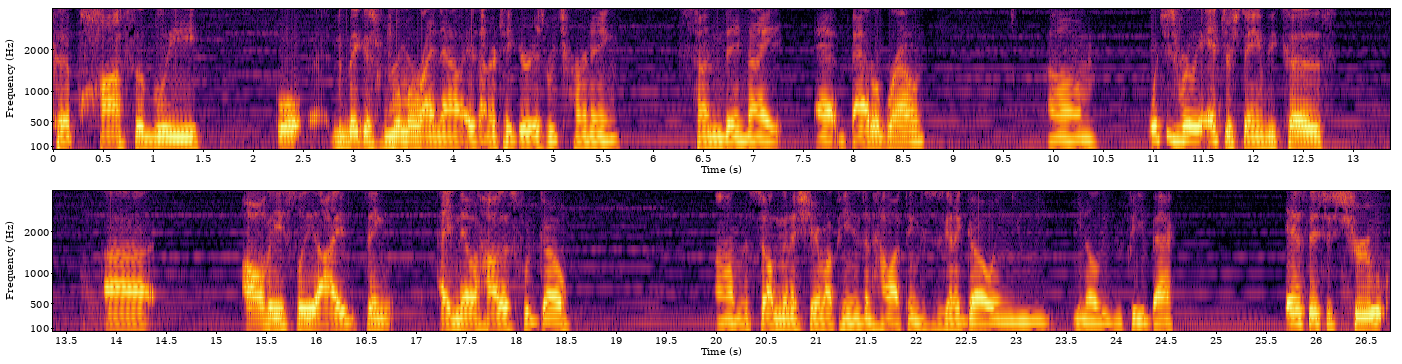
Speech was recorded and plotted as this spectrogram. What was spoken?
could possibly. Well, the biggest rumor right now is Undertaker is returning Sunday night at Battleground, um, which is really interesting because, uh, obviously, I think I know how this would go. Um, so I'm gonna share my opinions on how I think this is gonna go, and you, you know, leave your feedback. If this is true,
